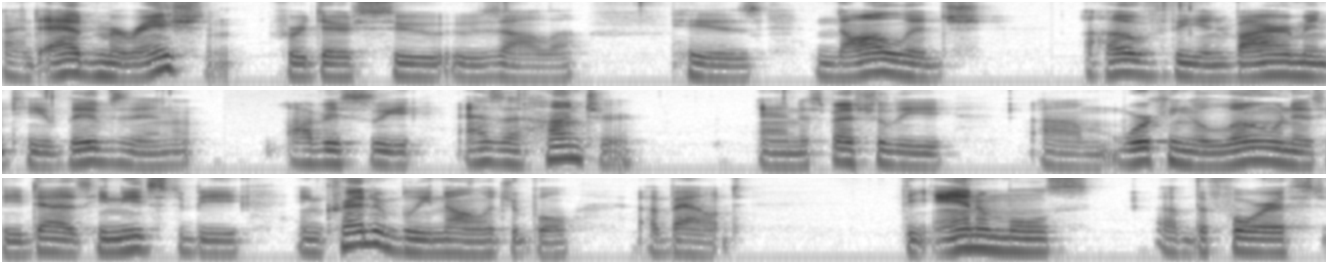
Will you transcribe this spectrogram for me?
and admiration for Dersu Uzala. His knowledge of the environment he lives in, obviously, as a hunter, and especially um, working alone as he does, he needs to be incredibly knowledgeable about the animals of the forest,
